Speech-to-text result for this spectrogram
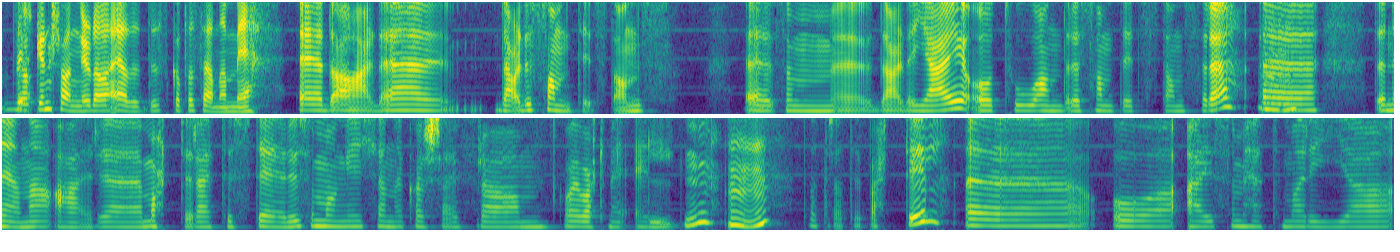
Hvilken sjanger da er det du skal på scenen med? Eh, da, er det, da er det samtidsdans. Eh, som, eh, da er det jeg og to andre samtidsdansere. Mhm. Eh, den ene er Marte Reite Sterud, som mange kjenner kanskje fra Hun har jo vært med i Elden, Mm. dattera til Bertil. Eh, og ei som heter Maria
